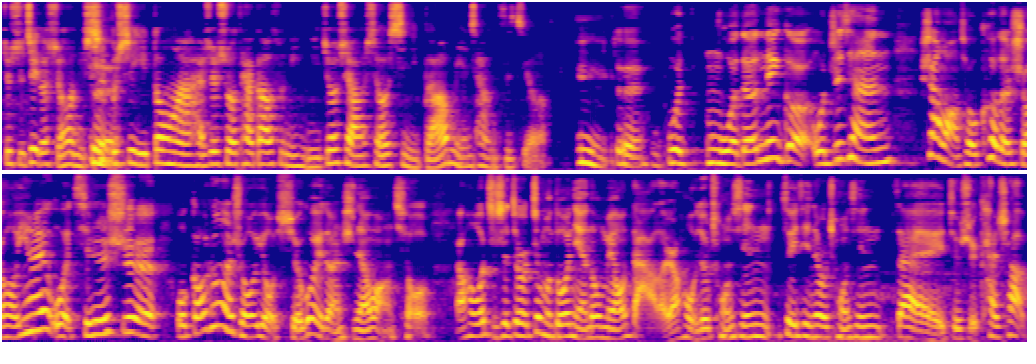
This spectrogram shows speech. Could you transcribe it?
就是这个时候你是不是移动啊？还是说他告诉你你就是要休息，你不要勉强自己了？”嗯对我，嗯我的那个，我之前上网球课的时候，因为我其实是我高中的时候有学过一段时间网球，然后我只是就是这么多年都没有打了，然后我就重新最近就是重新再就是 catch up。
